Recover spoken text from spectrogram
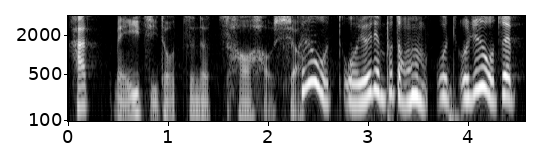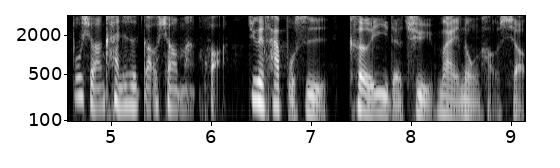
它每一集都真的超好笑。可是我我有点不懂，我我觉得我最不喜欢看就是搞笑漫画，因为它不是刻意的去卖弄好笑。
